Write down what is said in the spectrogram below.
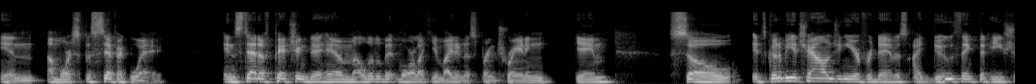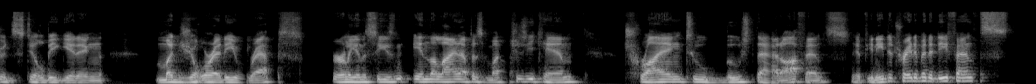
in a more specific way instead of pitching to him a little bit more like you might in a spring training game. So it's going to be a challenging year for Davis. I do think that he should still be getting majority reps early in the season in the lineup as much as he can, trying to boost that offense. If you need to trade a bit of defense,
